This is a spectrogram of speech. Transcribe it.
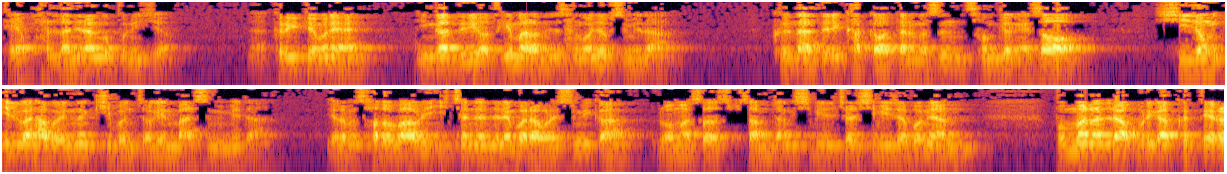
대환란이라는 것뿐이죠. 그렇기 때문에 인간들이 어떻게 말하든지 상관이 없습니다. 그 날들이 가까웠다는 것은 성경에서 시종 일관하고 있는 기본적인 말씀입니다. 여러분 사도 바울이 2000년 전에 뭐라고 그랬습니까? 로마서 13장 11절 12절 보면 뿐만 아니라 우리가 그때를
